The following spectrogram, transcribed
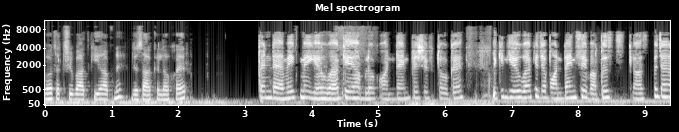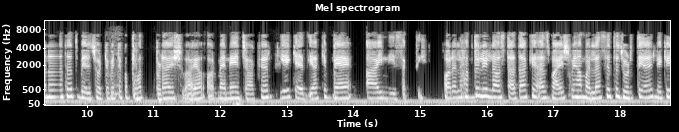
بہت اچھی بات کی آپ نے جزاک اللہ خیر۔ پینڈیمک میں یہ ہوا کہ ہم لوگ آن لائن پہ شفٹ ہو گئے۔ لیکن یہ ہوا کہ جب آن لائن سے واپس کلاس پہ جانا تھا تو میرے چھوٹے بیٹے کو بہت بڑا ایشو آیا اور میں نے جا کر یہ کہہ دیا کہ میں آ ہی نہیں سکتی۔ اور الحمد للہ استاد کے آزمائش میں ہم اللہ سے تو جڑتے ہیں لیکن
